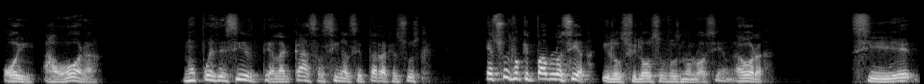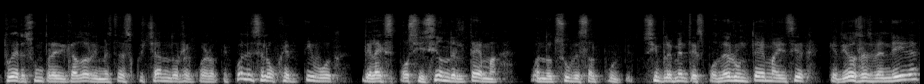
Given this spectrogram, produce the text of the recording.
hoy, ahora. No puedes irte a la casa sin aceptar a Jesús. Eso es lo que Pablo hacía y los filósofos no lo hacían. Ahora, si eh, tú eres un predicador y me estás escuchando, recuérdate, ¿cuál es el objetivo de la exposición del tema cuando subes al púlpito? ¿Simplemente exponer un tema y decir que Dios les bendiga?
